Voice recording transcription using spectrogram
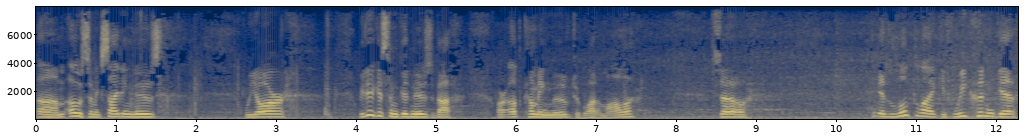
Um, oh, some exciting news. We are, we did get some good news about our upcoming move to Guatemala. So it looked like if we couldn't get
